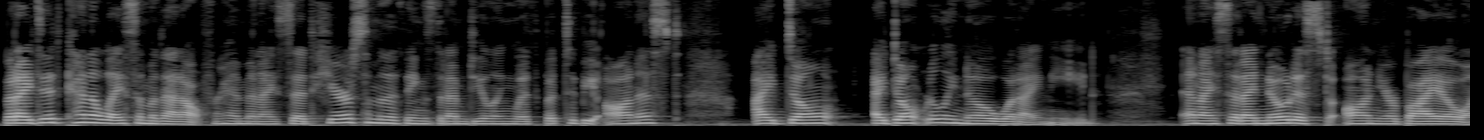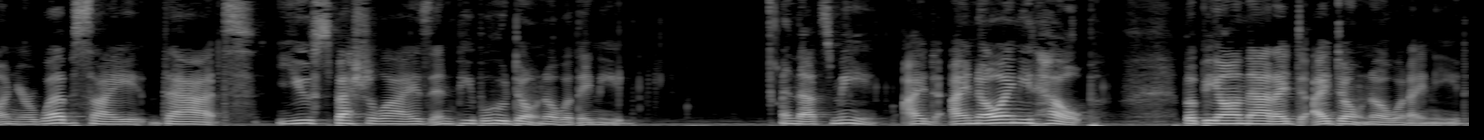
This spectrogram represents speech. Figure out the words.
But I did kind of lay some of that out for him and I said, here are some of the things that I'm dealing with. But to be honest, I don't I don't really know what I need. And I said, I noticed on your bio on your website that you specialize in people who don't know what they need. And that's me. I, I know I need help, but beyond that, I, I don't know what I need.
